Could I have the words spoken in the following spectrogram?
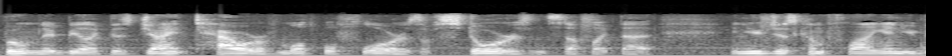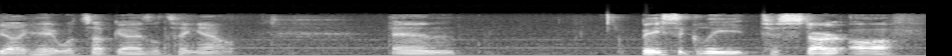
boom, there'd be like this giant tower of multiple floors of stores and stuff like that, and you'd just come flying in. You'd be like, "Hey, what's up, guys? Let's hang out." And basically, to start off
